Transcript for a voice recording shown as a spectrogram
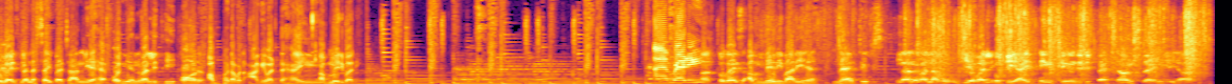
तो गाइस मैंने सही पहचान लिया है ऑनियन वाली थी और अब फटाफट आगे बढ़ते हैं। अब मेरी बारी. हाँ, तो गाइज़ अब मेरी बारी है। नए चिप्स लाने वाला हूँ ये वाली। क्योंकि आई थिंक चीनू दीदी पहचान रहेंगे यार।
